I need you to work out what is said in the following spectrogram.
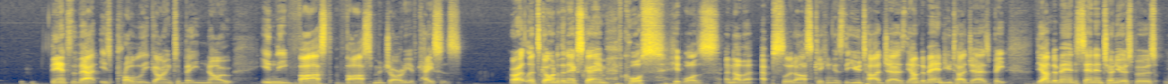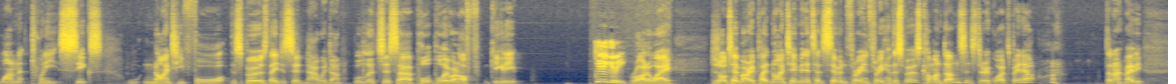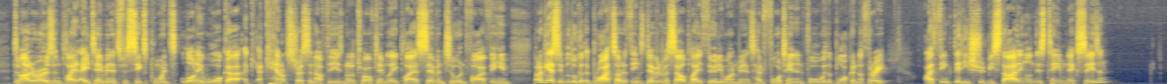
The answer to that is probably going to be no in the vast, vast majority of cases. All right, let's go on to the next game. Of course, it was another absolute ass kicking as the Utah Jazz, the undermanned Utah Jazz, beat the undermanned San Antonio Spurs 126 94. The Spurs, they just said, no, nah, we're done. Well, let's just uh, pull, pull everyone off. Giggity. Giggity. Right away. DeJounte Murray played 19 minutes, had 7 3 and 3. Have the Spurs come undone since Derrick White's been out? Huh. Don't know, maybe. DeMar DeRozan played 18 minutes for six points. Lonnie Walker, I cannot stress enough that he's not a 12 team league player. 7, 2, and 5 for him. But I guess if we look at the bright side of things, Devin Vassell played 31 minutes, had 14 and 4 with a block and a 3. I think that he should be starting on this team next season.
